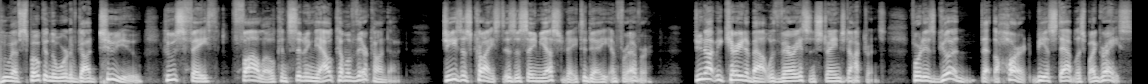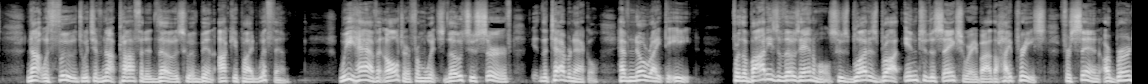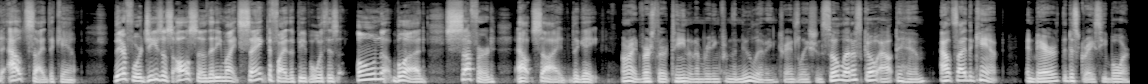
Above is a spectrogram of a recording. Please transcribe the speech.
who have spoken the word of God to you, whose faith follow, considering the outcome of their conduct. Jesus Christ is the same yesterday, today, and forever. Do not be carried about with various and strange doctrines, for it is good that the heart be established by grace, not with foods which have not profited those who have been occupied with them. We have an altar from which those who serve the tabernacle have no right to eat. For the bodies of those animals whose blood is brought into the sanctuary by the high priest for sin are burned outside the camp. Therefore, Jesus also, that he might sanctify the people with his own blood, suffered outside the gate. All right, verse 13, and I'm reading from the New Living Translation. So let us go out to him outside the camp and bear the disgrace he bore.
